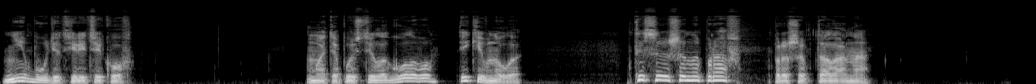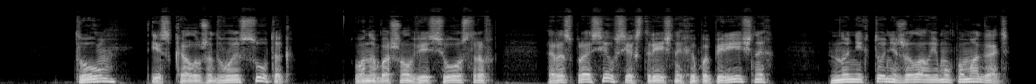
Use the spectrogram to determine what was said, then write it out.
не будет еретиков». Мать опустила голову и кивнула. «Ты совершенно прав», — прошептала она. Том искал уже двое суток. Он обошел весь остров, расспросил всех встречных и поперечных, но никто не желал ему помогать.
